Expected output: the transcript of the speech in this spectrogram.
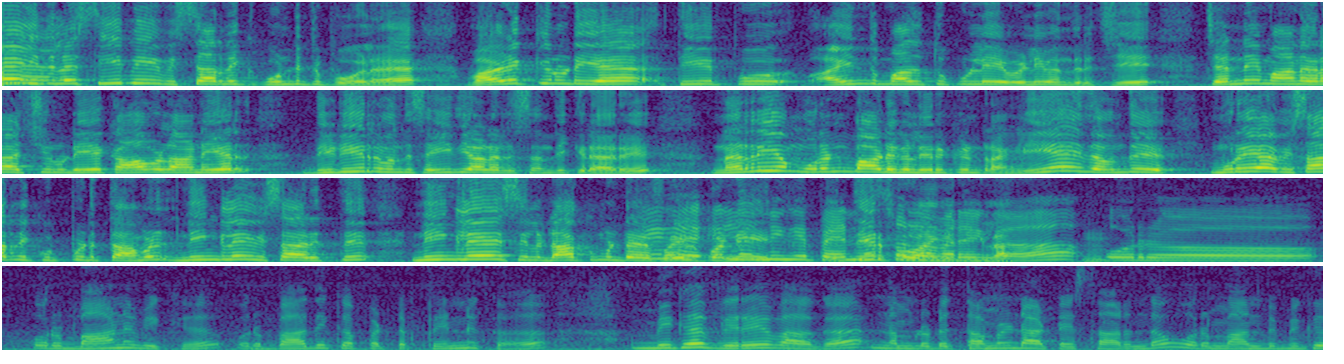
ஏன் இதுல சிபிஐ விசாரணைக்கு கொண்டுட்டு போகல? வழக்கினுடைய தீர்ப்பு ஐந்து மாதத்துக்குள்ளேயே வெளிவந்துருச்சு. சென்னை மாநகராட்சியினுடைய காவல் ஆணையர் திடீர்னு வந்து செய்தியாளரை சந்திக்கிறாரு. நிறைய முரண்பாடுகள் இருக்குன்றாங்க. ஏன் இதை வந்து முறையா விசாரணைக்கு உட்படுத்தாமல் நீங்களே விசாரித்து நீங்களே சில டாக்குமெண்ட்டை ஃபைல் பண்ணி தீர்ப்பு வாங்கிட்டீங்களா? ஒரு ஒரு மாணவிக்கு ஒரு பாதிக்கப்பட்ட பெண்ணுக்கு மிக விரைவாக நம்மளோட தமிழ்நாட்டை சார்ந்த ஒரு மாண்புமிகு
